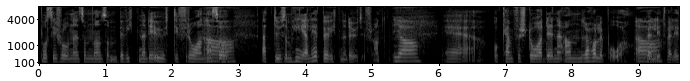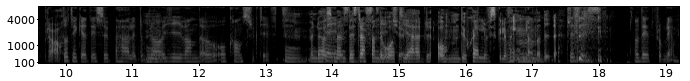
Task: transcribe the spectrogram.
positionen som någon som bevittnar det utifrån. Alltså Ja, att du som helhet bevittnar det utifrån. ja, Eh, och kan förstå det när andra håller på Ja. väldigt, väldigt bra. Då tycker jag att det är superhärligt och bra och givande och, och konstruktivt. Mm, men du har Pain som en bestraffande åtgärd om du själv skulle vara inblandad i det. Precis. Och det är ett problem.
